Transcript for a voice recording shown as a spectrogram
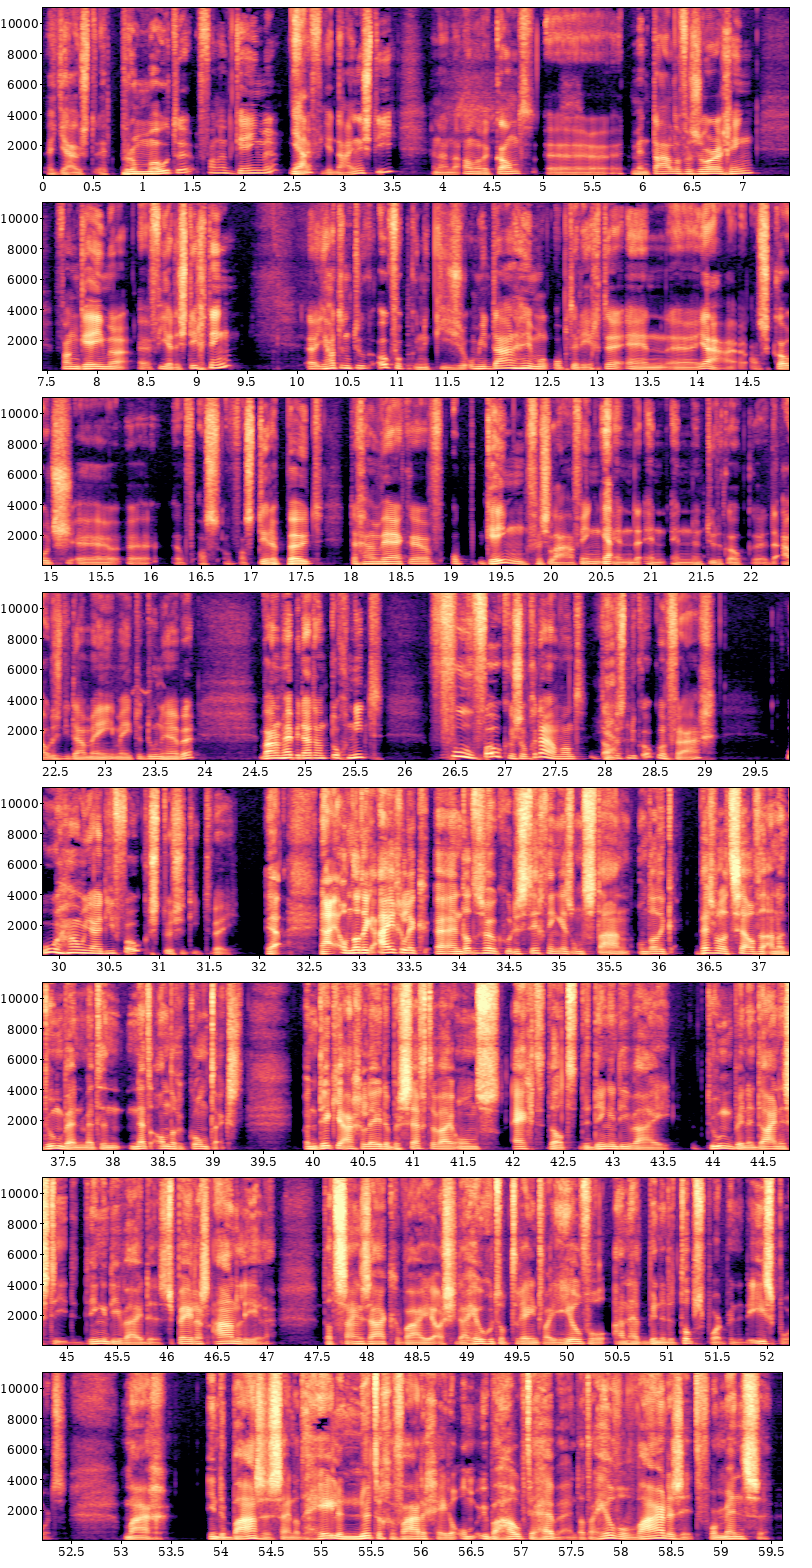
het juist het promoten van het gamen Ja. hè, via Dynasty. En aan de andere kant eh, het mentale verzorging van gamen via de stichting. Eh, je had er natuurlijk ook voor kunnen kiezen om je daar helemaal op te richten. En eh, ja, als coach eh, of, als, of als therapeut te gaan werken op gamingverslaving. Ja. En, en, en natuurlijk ook de ouders die daarmee mee te doen hebben. Waarom heb je daar dan toch niet full focus op gedaan? Want dat Ja. is natuurlijk ook een vraag. Hoe hou jij die focus tussen die twee? Nou, omdat ik eigenlijk, en dat is ook hoe de stichting is ontstaan, omdat ik best wel hetzelfde aan het doen ben met een net andere context. Een dik jaar geleden beseften wij ons echt dat de dingen die wij doen binnen Dynasty, de dingen die wij de spelers aanleren, dat zijn zaken waar je, als je daar heel goed op traint, waar je heel veel aan hebt binnen de topsport, binnen de e-sports. Maar in de basis zijn dat hele nuttige vaardigheden om überhaupt te hebben. En dat er heel veel waarde zit voor mensen.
